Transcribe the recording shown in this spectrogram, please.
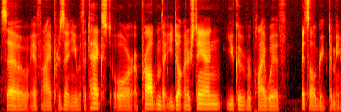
So if I present you with a text or a problem that you don't understand, you could reply with, it's all Greek to me.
